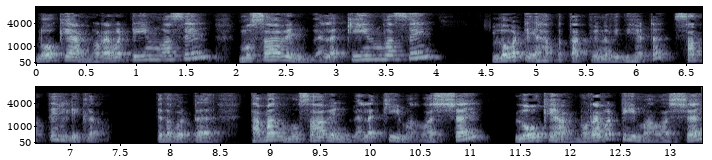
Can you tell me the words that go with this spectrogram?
ලෝකයා නොරවටීම් වශයෙන් මුසාවෙන් වැළකීම් වශයෙන් ලොවට යහපතක් වෙන විදිහට සත්‍ය හෙලි කරනවා. එතකොට තමන් මුසාවෙන් වැළකීම අවශ්‍යයි ලෝකයා නොරවටීම අවශ්‍යයි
